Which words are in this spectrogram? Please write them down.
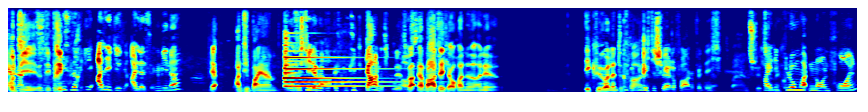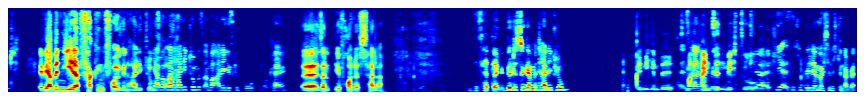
Und die, und die Die Briten. sind doch eh alle gegen alles irgendwie, ne? Ja, anti-Bayern. Das versteht aber, das sieht gar nicht gut Jetzt aus. war, erwarte ich auch eine, eine äquivalente Frage. Richtig schwere Frage für dich. 2-1 steht's Heidi für. Klum hat einen neuen Freund. Ey, wir haben in jeder fucking Folge eine Heidi Klum Ja, aber bei. Heidi Klum ist einfach einiges geboten, okay? äh, sein, ihr Freund ist Tyler. Das hätte. Würdest du gerne mit Heidi Klum? bin nicht im Bild. Es macht keinen. Sinn, mich zu. Ja, okay, er ist nicht im Bild, er möchte nicht genannt werden.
